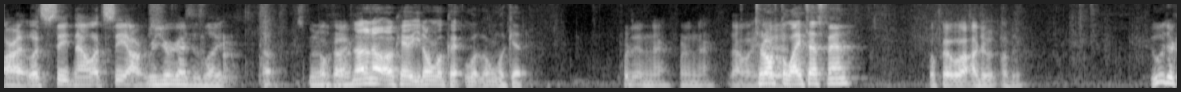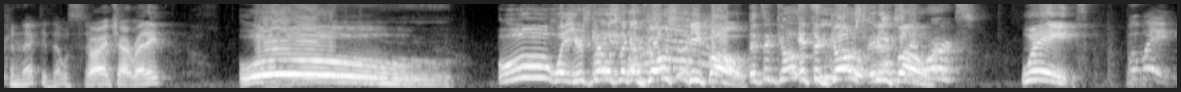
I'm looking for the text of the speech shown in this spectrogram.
all right. Let's see. Now let's see ours. Where's your guys' light? Oh, spoon Okay. No, no, no. Okay, you don't look at. Don't look at. Put it in there. Put it in there. That way. Turn Yeah, off the light test fan. Okay, well I'll do it. I'll do it. Ooh, they're connected. That was sick. All right, chat. Ready? Ooh. Ooh. Wait, yours kind of looks like a ghost peepo. It's a ghost. It's a ghost peepo. ghost It actually works. Wait. But wait,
